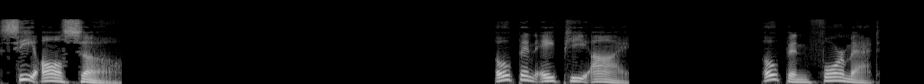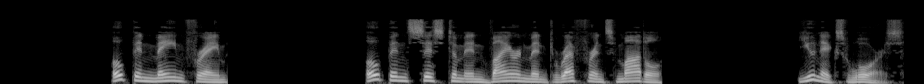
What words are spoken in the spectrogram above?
See also Open API Open format. Open mainframe. Open System Environment Reference Model. Unix Wars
